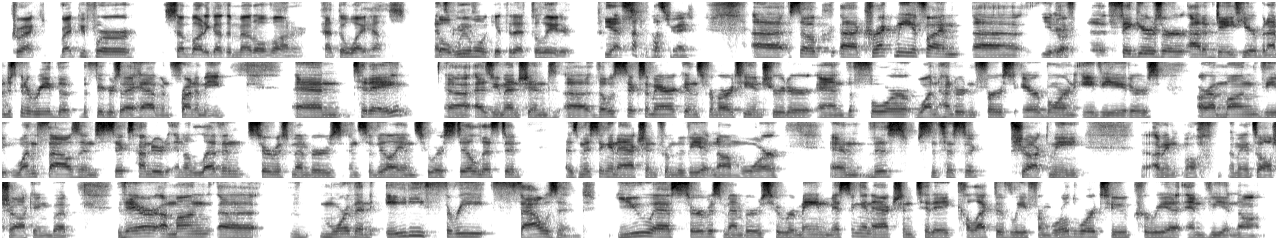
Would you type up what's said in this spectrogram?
Correct. Right before somebody got the Medal of Honor at the White House. That's but right. we won't get to that till later. yes, that's right. Uh, so uh, correct me if I'm, uh, you know, sure. if the figures are out of date here, but I'm just going to read the, the figures I have in front of me. And today, uh, as you mentioned, uh, those six Americans from RT Intruder and the four 101st Airborne Aviators are among the 1,611 service members and civilians who are still listed as missing in action from the Vietnam War. And this statistic shocked me. I mean, well, I mean, it's all shocking, but they're among uh, more than 83,000 U.S. service members who remain missing in action today collectively from World War II, Korea, and Vietnam.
